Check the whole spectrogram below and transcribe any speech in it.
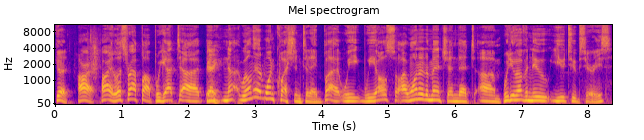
Good. All right. All right. Let's wrap up. We got. Uh, Okay. not, we only had one question today, but we we also I wanted to mention that um, we do have a new YouTube series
